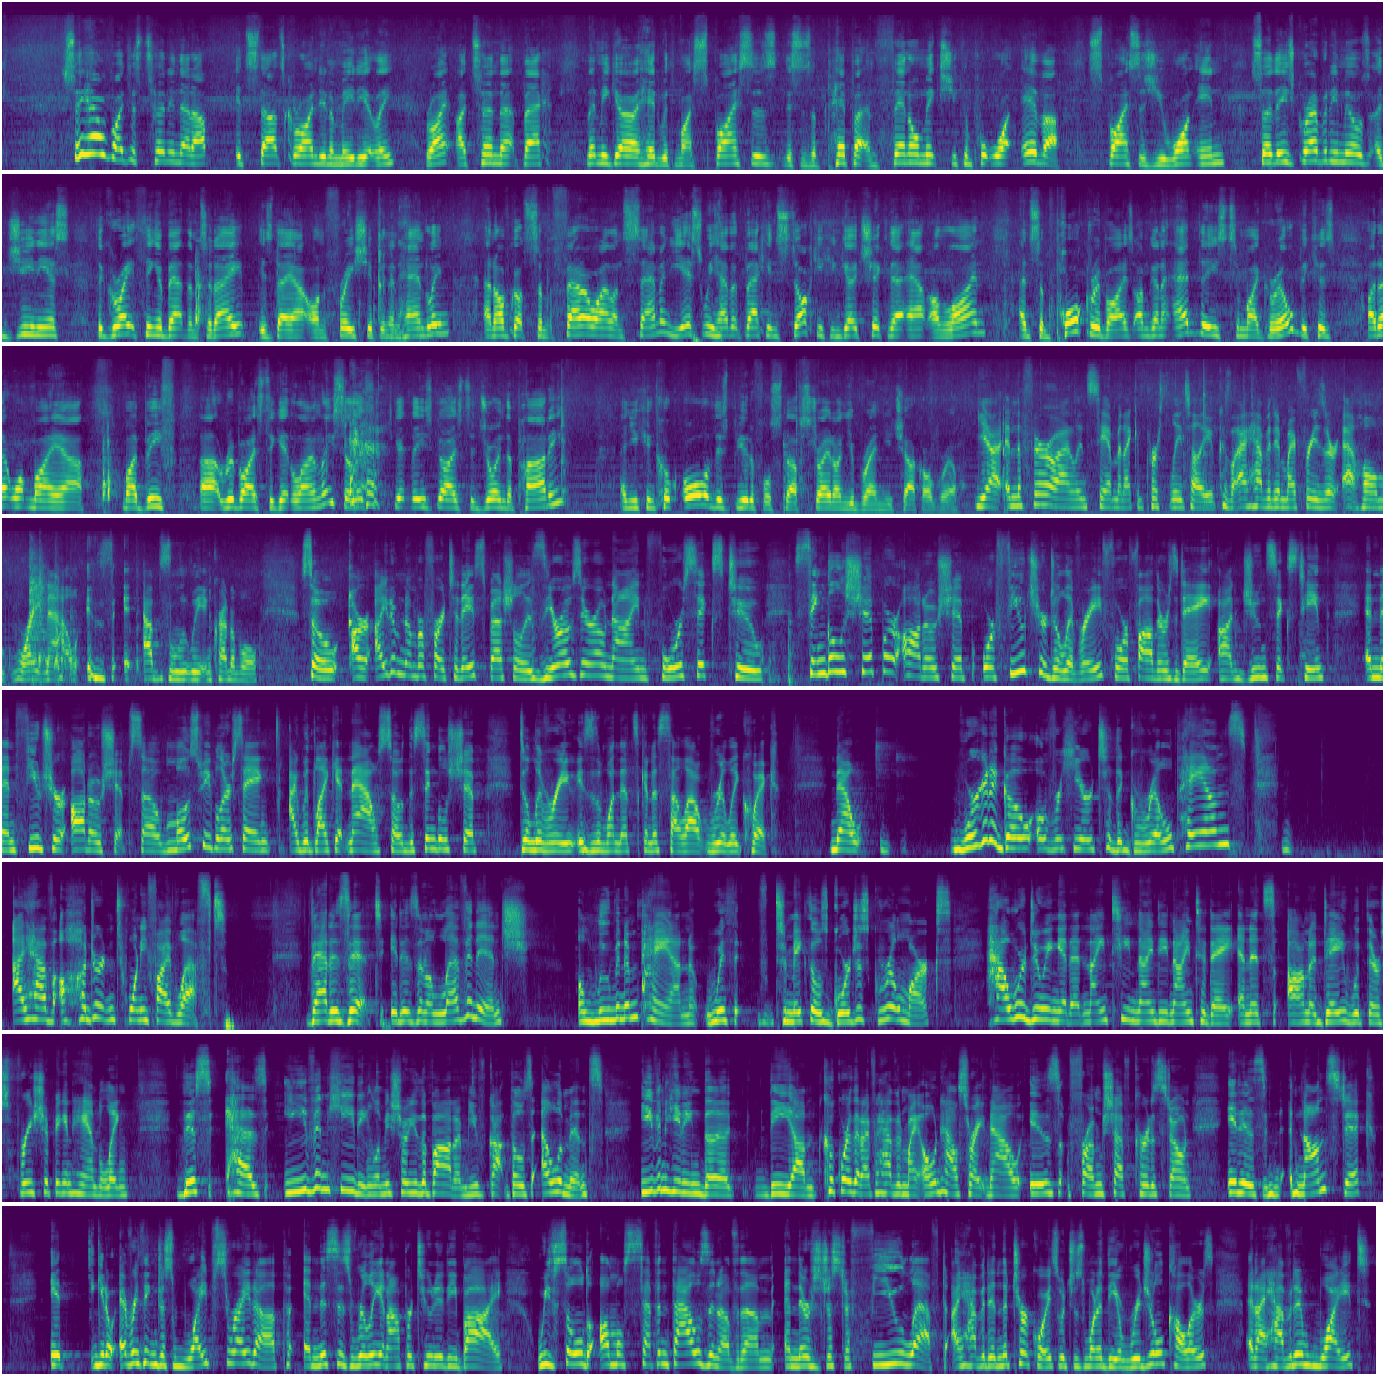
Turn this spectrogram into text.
see how by just turning that up, it starts grinding immediately, right? I turn that back. Let me go ahead with my spices. This is a pepper and fennel mix. You can put whatever spices you want in. So these gravity mills are genius. The great thing about them today is they are on free shipping and handling. And I've got some Faroe Island salmon. Yes, we have it back in stock. You can go check that out online. And some pork ribeyes. I'm going to add these to my grill because I don't want my, uh, my beef uh, ribeyes to get lonely. So let's get these guys to join the party and you can cook all of this beautiful stuff straight on your brand new charcoal grill. Yeah, and the Faroe Island salmon, I can personally tell you, because I have it in my freezer at home right now, is absolutely incredible. So our item number for today's special is 009462, single ship or auto ship or future delivery for Father's Day on June 16th, and then future auto ship. So most people are saying, I would like it now. So the single ship delivery is the one that's gonna sell out really quick. Now, we're gonna go over here to the grill pans. I have 125 left. That is it. It is an 11 inch aluminum pan with to make those gorgeous grill marks. How we're doing it at $19.99 today, and it's on a day with there's free shipping and handling. This has even heating. Let me show you the bottom. You've got those elements even heating the, the um, cookware that I have in my own house right now is from Chef Curtis Stone. It is non-stick. It, you know, everything just wipes right up, and this is really an opportunity buy. We've sold almost 7,000 of them, and there's just a few left. I have it in the turquoise, which is one of the original colors, and I have it in white.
